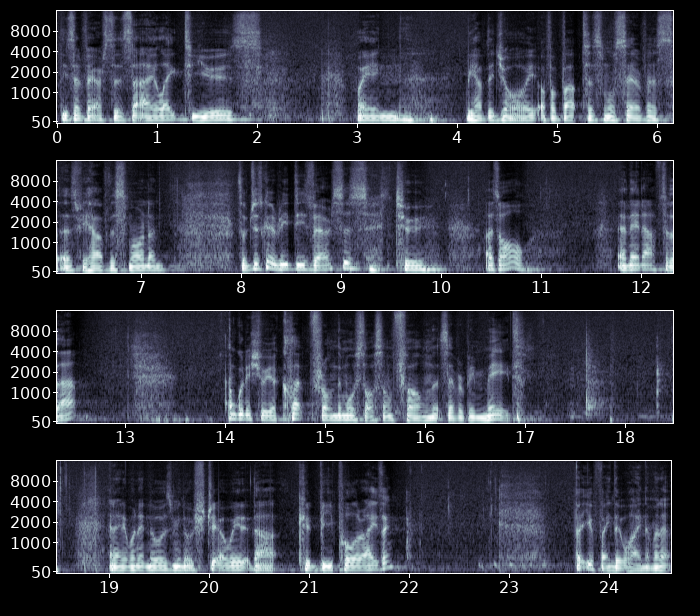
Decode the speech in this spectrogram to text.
These are verses that I like to use when we have the joy of a baptismal service as we have this morning. So I'm just going to read these verses to us all. And then after that, I'm going to show you a clip from the most awesome film that's ever been made. Anyone that knows me knows straight away that that could be polarizing. But you'll find out why in a minute.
